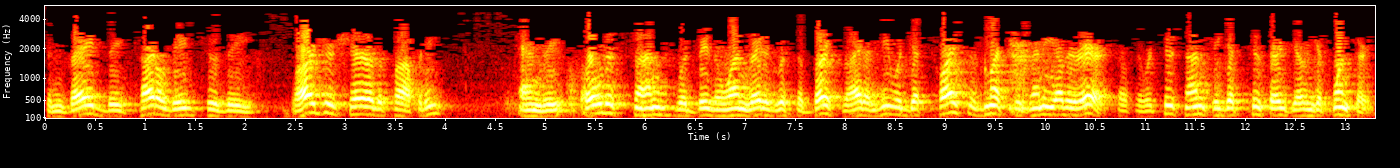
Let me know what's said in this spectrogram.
conveyed the title deed to the larger share of the property, and the oldest son would be the one rated with the birthright, and he would get twice as much as any other heir. So if there were two sons, he gets two thirds, the other one gets one third.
